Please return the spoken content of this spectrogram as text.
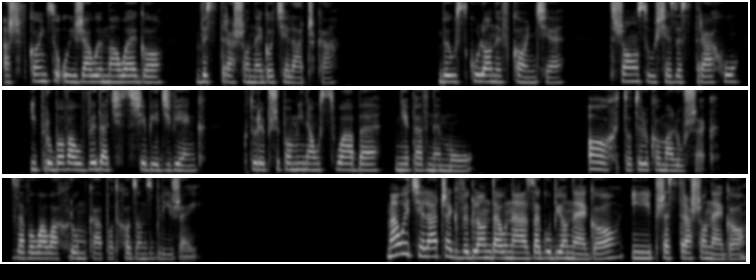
aż w końcu ujrzały małego, wystraszonego cielaczka. Był skulony w kącie, trząsł się ze strachu i próbował wydać z siebie dźwięk, który przypominał słabe, niepewne mu. Och, to tylko maluszek, zawołała chrumka, podchodząc bliżej. Mały cielaczek wyglądał na zagubionego i przestraszonego.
